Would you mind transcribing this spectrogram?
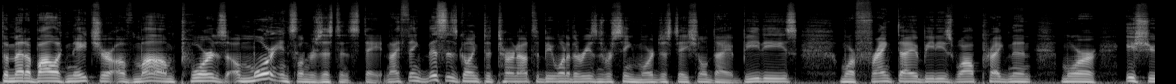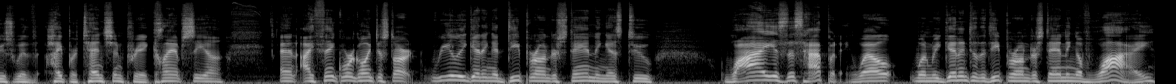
the metabolic nature of mom towards a more insulin resistant state. And I think this is going to turn out to be one of the reasons we're seeing more gestational diabetes, more frank diabetes while pregnant, more issues with hypertension, preeclampsia. And I think we're going to start really getting a deeper understanding as to why is this happening? Well, when we get into the deeper understanding of why,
